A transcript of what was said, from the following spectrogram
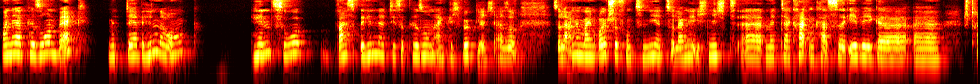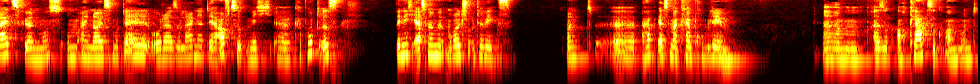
von der Person weg mit der Behinderung hin zu, was behindert diese Person eigentlich wirklich? Also solange mein Rollstuhl funktioniert, solange ich nicht äh, mit der Krankenkasse ewige äh, Streits führen muss um ein neues Modell oder solange der Aufzug nicht äh, kaputt ist, bin ich erstmal mit dem Rollstuhl unterwegs und äh, habe erstmal kein Problem. Ähm, also auch klarzukommen. Und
